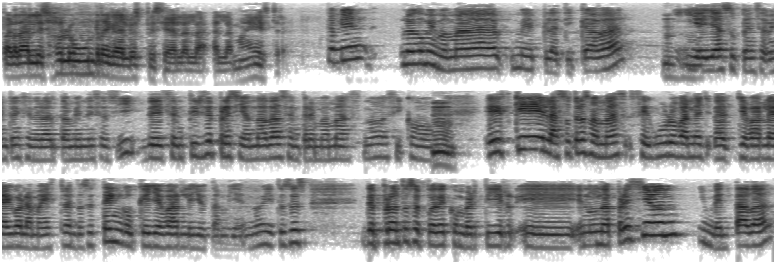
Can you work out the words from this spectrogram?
para darle solo un regalo especial a la, a la maestra. También luego mi mamá me platicaba y ella su pensamiento en general también es así, de sentirse presionadas entre mamás, ¿no? Así como, Mm, es que las otras mamás seguro van a llevarle algo a la maestra, entonces tengo que llevarle yo también, ¿no? Y entonces de pronto se puede convertir eh, en una presión inventada,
